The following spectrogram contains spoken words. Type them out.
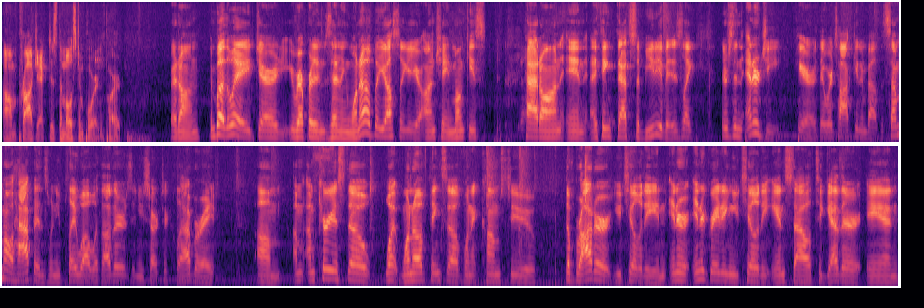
um, project is the most important part Right on. And by the way, Jared, you're representing one of, but you also get your on-chain monkeys hat on, and I think that's the beauty of it. Is like there's an energy here that we're talking about that somehow happens when you play well with others and you start to collaborate. Um, I'm, I'm curious though what one of thinks of when it comes to the broader utility and inter- integrating utility and style together and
